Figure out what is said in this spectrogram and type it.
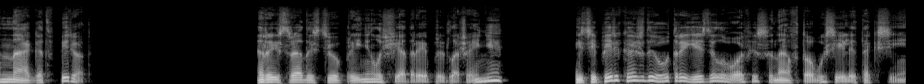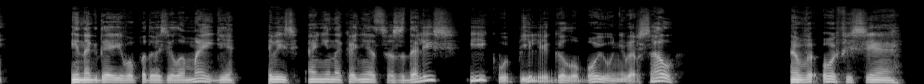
на год вперед. Рэй с радостью принял щедрое предложение и теперь каждое утро ездил в офис на автобусе или такси. Иногда его подвозила Мэгги, ведь они наконец сдались и купили голубой универсал. В офисе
